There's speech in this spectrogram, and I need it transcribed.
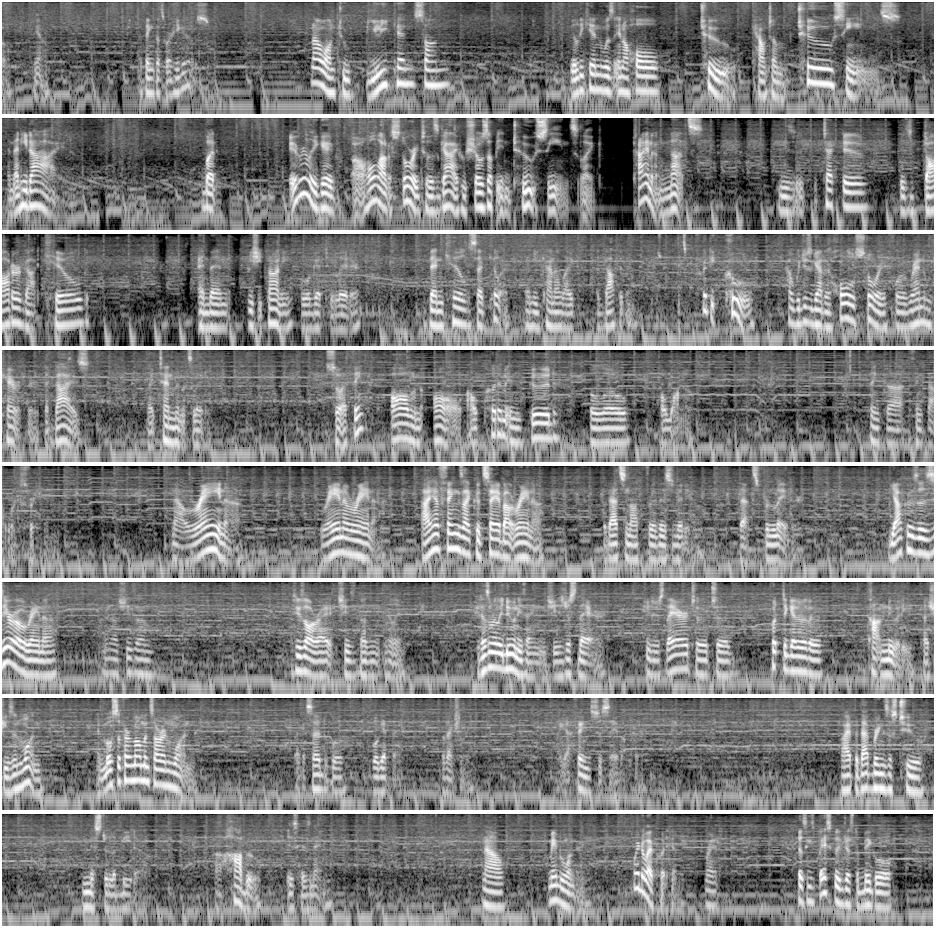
yeah. I think that's where he goes. Now on to Billiken-san. Billiken was in a whole two, count 'em, two scenes. And then he died. But it really gave a whole lot of story to this guy who shows up in two scenes. Like, kinda nuts. He's a detective, his daughter got killed, and then Nishitani, who we'll get to later, then killed said killer, and he kinda like adopted him. It's pretty cool how we just got a whole story for a random character that dies like 10 minutes later. So I think all in all, I'll put him in good below Awano. I think, uh, I think that works for him. Now, Reina. Reina, Reina. I have things I could say about Reina, but that's not for this video. That's for later. Yakuza 0 Reina. You know, she's, um... She's alright. She doesn't really... She doesn't really do anything. She's just there. She's just there to, to put together the continuity, because she's in 1. And most of her moments are in 1. Like I said, we'll, we'll get there. Eventually. I got things to say about her. Alright, but that brings us to Mr. Libido. Uh, Habu is his name. Now, maybe wondering, where do I put him, right? Because he's basically just a big ol'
